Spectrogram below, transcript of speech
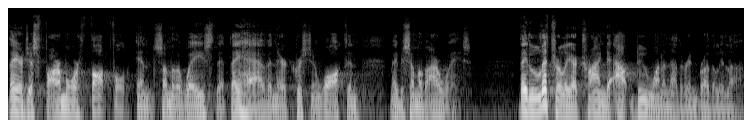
They are just far more thoughtful in some of the ways that they have in their Christian walk than maybe some of our ways. They literally are trying to outdo one another in brotherly love.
